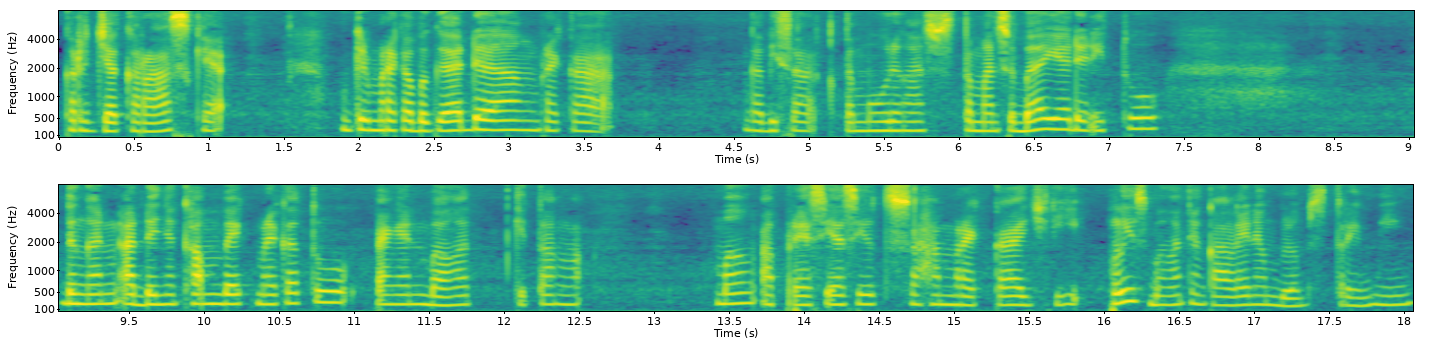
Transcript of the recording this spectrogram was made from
kerja keras kayak mungkin mereka begadang mereka nggak bisa ketemu dengan teman sebaya dan itu dengan adanya comeback mereka tuh pengen banget kita mengapresiasi usaha mereka. Jadi please banget yang kalian yang belum streaming.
